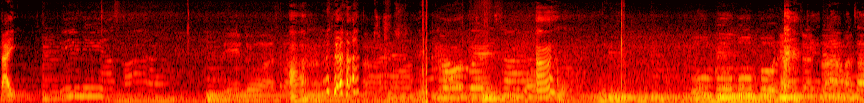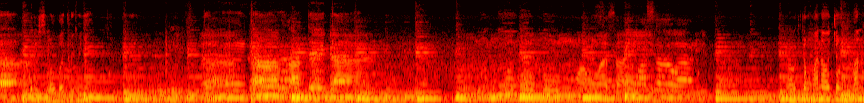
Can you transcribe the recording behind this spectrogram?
Tai. Ah. ah. Buku-buku dan cenderamata Aduh, slow banget lagunya. Engkau praktekan Buku-buku menguasai Lah, Ocong mana Ocong di mana?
